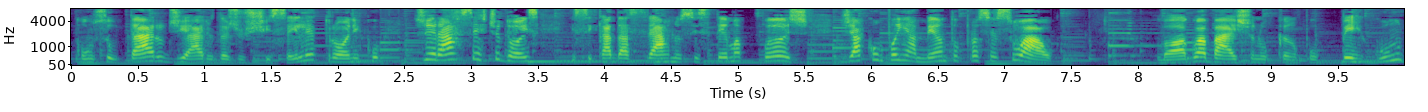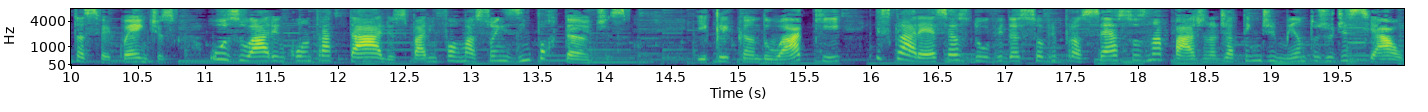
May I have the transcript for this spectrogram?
consultar o Diário da Justiça eletrônico, gerar certidões e se cadastrar no sistema PUSH de acompanhamento processual. Logo abaixo, no campo Perguntas Frequentes, o usuário encontra atalhos para informações importantes e clicando aqui esclarece as dúvidas sobre processos na página de atendimento judicial.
